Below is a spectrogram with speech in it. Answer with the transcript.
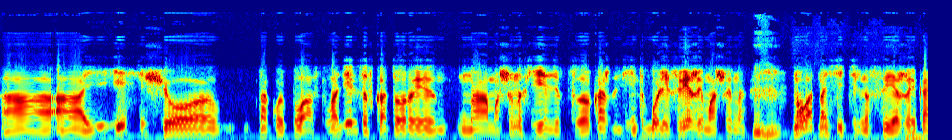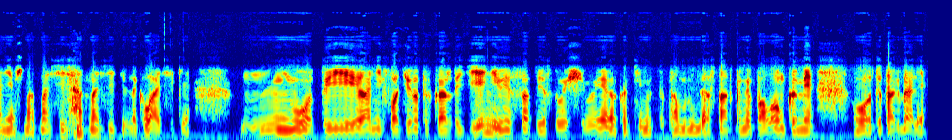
А, а есть еще такой пласт владельцев, которые на машинах ездят э, каждый день. Это более свежие машины, uh-huh. ну, относительно свежие, конечно, относительно, относительно классики. Вот, и они эксплуатируют их каждый день и соответствующими какими-то там недостатками, поломками, вот, и так далее.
